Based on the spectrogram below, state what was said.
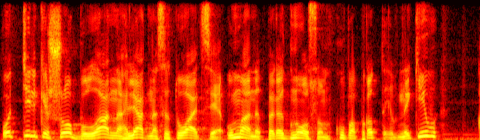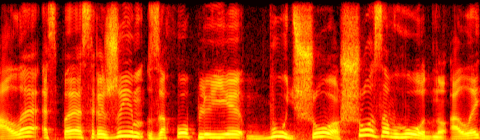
От тільки що була наглядна ситуація. У мене перед носом купа противників, але СПС режим захоплює будь-що, що завгодно, але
